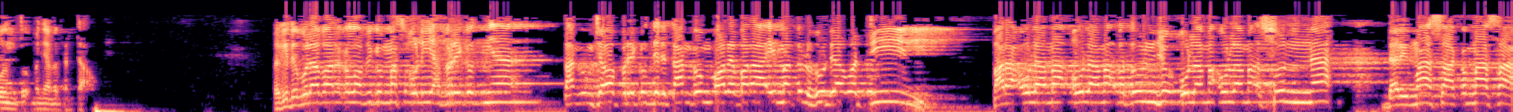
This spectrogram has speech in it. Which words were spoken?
untuk menyampaikan dakwah. Begitu pula barakallahu fikum mas'uliyah berikutnya tanggung jawab berikutnya ditanggung oleh para imatul huda wa para ulama-ulama petunjuk, ulama-ulama sunnah dari masa ke masa.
